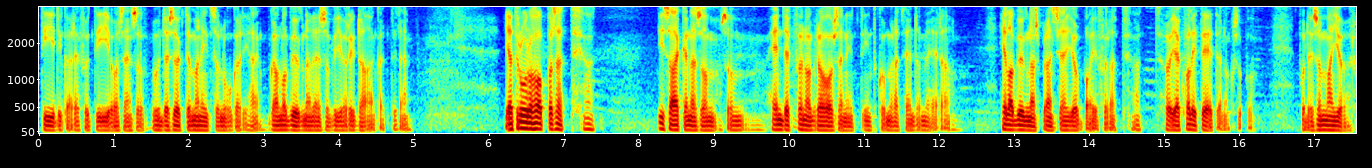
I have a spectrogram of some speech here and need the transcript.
tidigare. För tio år sedan så undersökte man inte så noga de här gamla byggnaderna som vi gör idag. Att det där. Jag tror och hoppas att, att de sakerna som, som hände för några år sedan inte, inte kommer att hända mera. Hela byggnadsbranschen jobbar ju för att, att höja kvaliteten också på, på det som man gör.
